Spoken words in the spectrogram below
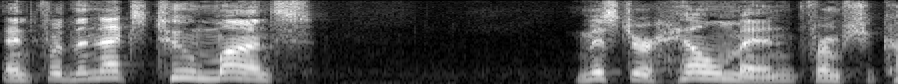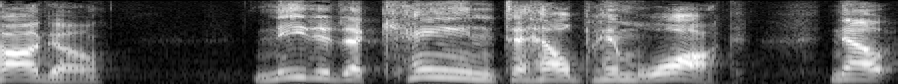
And for the next two months, Mr. Hillman from Chicago needed a cane to help him walk. Now,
